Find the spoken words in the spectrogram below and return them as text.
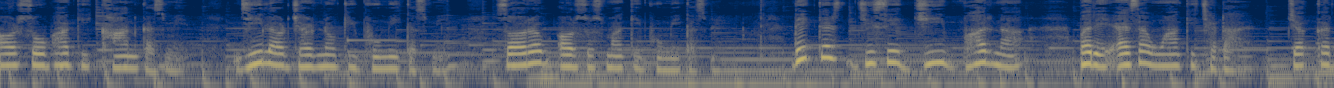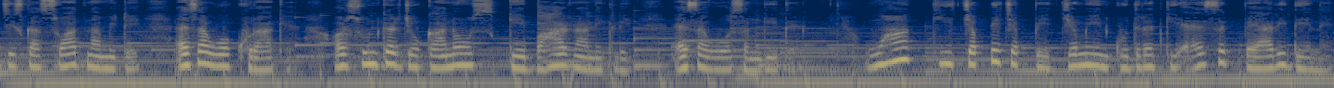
और शोभा की खान कश्मीर झील और झरनों की भूमि कश्मीर सौरभ और सुषमा की भूमि कश्मीर देखकर जिसे जी भर ना भरे, ऐसा वहाँ की छटा है। चखकर जिसका स्वाद ना मिटे, ऐसा वो खुराक है। और सुनकर जो कानों के बाहर ना निकले, ऐसा वो संगीत है। वहाँ की चप्पे चप्पे ज़मीन कुदरत की ऐसे प्यारी देन है,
